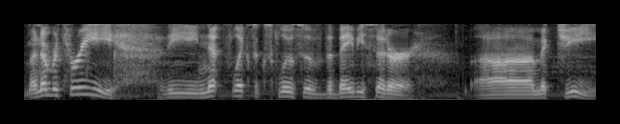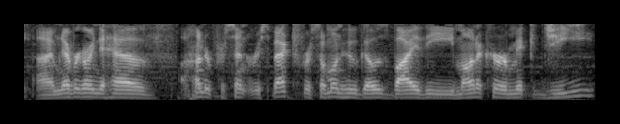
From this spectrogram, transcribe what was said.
My number three, the Netflix exclusive The Babysitter. Uh, McG. I'm never going to have 100% respect for someone who goes by the moniker McG.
